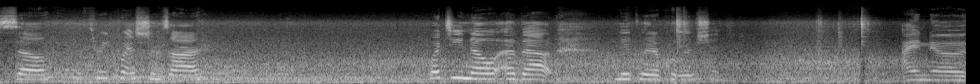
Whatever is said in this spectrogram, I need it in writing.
So, the three questions are What do you know about nuclear pollution? I know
